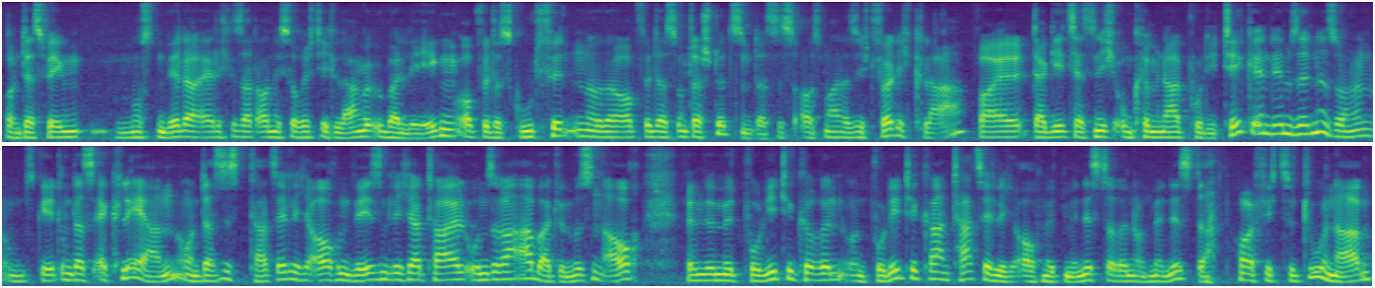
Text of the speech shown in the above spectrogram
Und deswegen mussten wir da ehrlich gesagt auch nicht so richtig lange überlegen, ob wir das gut finden oder ob wir das unterstützen. Das ist aus meiner Sicht völlig klar, weil da geht es jetzt nicht um Kriminalpolitik in dem Sinne, sondern es geht um das Erklären. Und das ist tatsächlich auch ein wesentlicher Teil unserer Arbeit. Wir müssen auch, wenn wir mit Politikerinnen und Politikern tatsächlich auch mit Ministerinnen und Ministern häufig zu tun haben,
